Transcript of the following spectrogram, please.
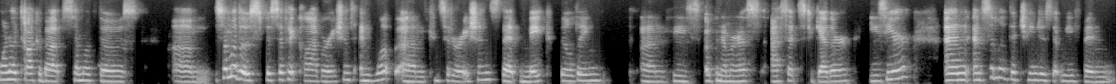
want to talk about some of those um, some of those specific collaborations and what um, considerations that make building um, these OpenMRS assets together easier and, and some of the changes that we've been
